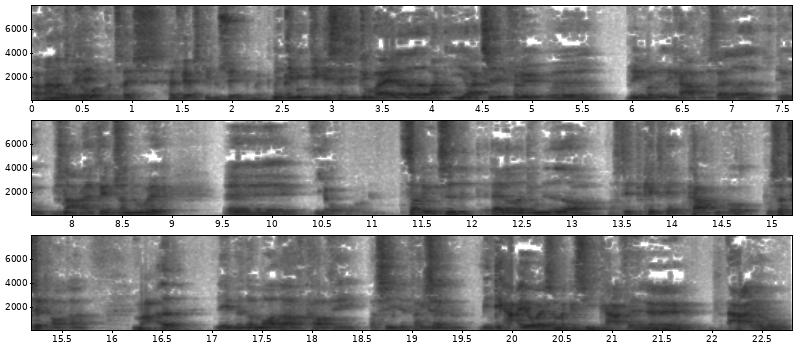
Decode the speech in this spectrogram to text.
Og Randers Okay. okay. rundt på 60-70 kilo sække. Med, Men det, det vil så sige, at du har allerede ret, i ret tidligt forløb øh, blevet involveret i kaffe, så allerede, det er jo, vi snakker 90'erne nu, ikke? Øh, jo, så er det jo tidligt, at allerede du er nede og, og stifte bekendtskab med kaffen på, på så tæt hold. meget. Leve the mother of coffee, Brasilien for eksempel. Men det har jo, altså man kan sige, kaffe øh, har jo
